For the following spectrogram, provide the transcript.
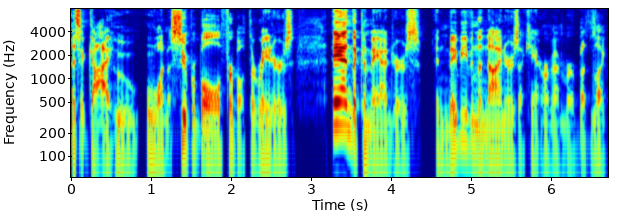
as a guy who won a Super Bowl for both the Raiders and the Commanders and maybe even the Niners. I can't remember, but like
